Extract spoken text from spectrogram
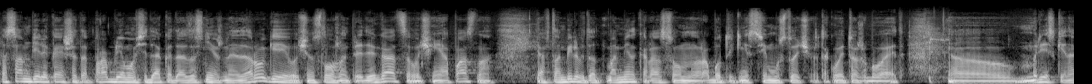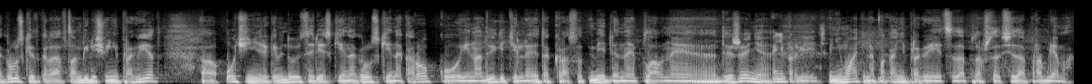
На самом деле, конечно, это проблема всегда, когда заснеженные дороги, очень сложно передвигаться, очень опасно. И автомобиль в этот момент как раз он работает не совсем устойчиво. Такое тоже бывает. Э, резкие нагрузки, когда автомобиль еще не прогрет, э, очень рекомендуются резкие нагрузки на коробку, и на двигатель. Это как раз вот медленные, плавные движения. Пока не прогреется. Внимательно, пока не прогреется, да, потому что это всегда проблема.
